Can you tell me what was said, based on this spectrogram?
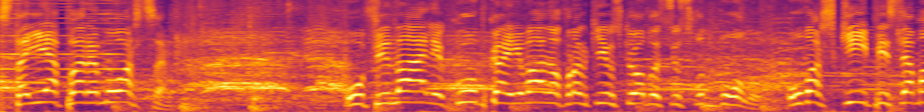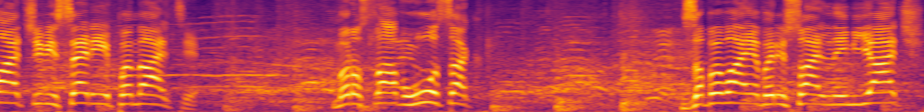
стає переможцем у фіналі Кубка Івано-Франківської області з футболу у важкій післяматчевій серії пенальті. Мирослав Гусак забиває вирішальний м'яч.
